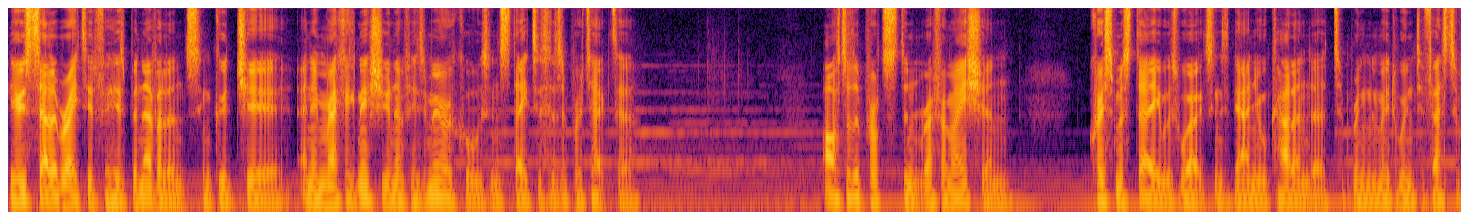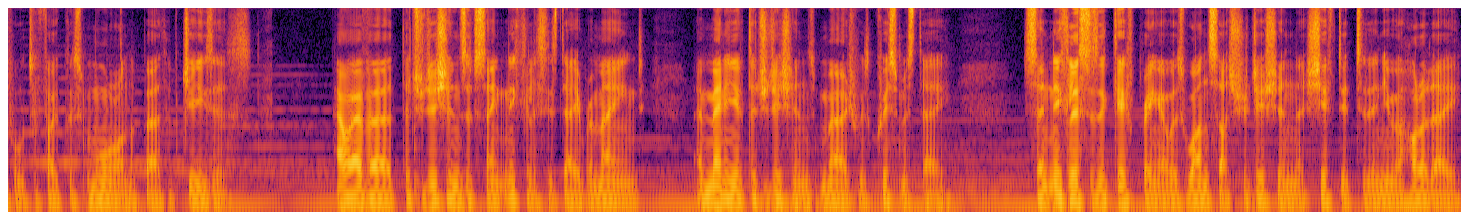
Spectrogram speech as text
He was celebrated for his benevolence and good cheer, and in recognition of his miracles and status as a protector. After the Protestant Reformation, Christmas Day was worked into the annual calendar to bring the Midwinter Festival to focus more on the birth of Jesus. However, the traditions of St. Nicholas's Day remained, and many of the traditions merged with Christmas Day. St. Nicholas as a gift bringer was one such tradition that shifted to the newer holiday,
